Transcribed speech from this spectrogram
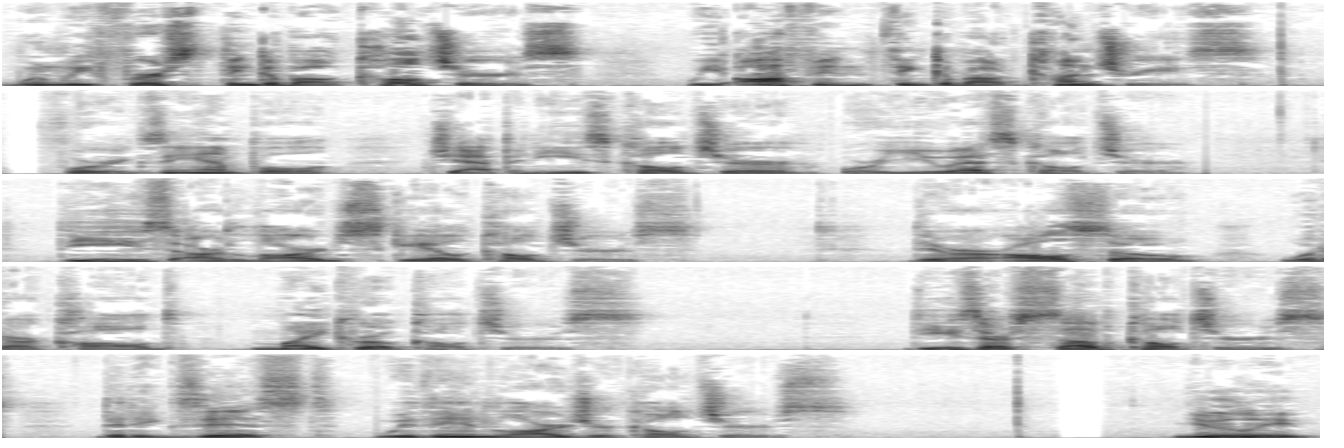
When we first think about cultures, we often think about countries. For example, Japanese culture or US culture. These are large-scale cultures. There are also what are called microcultures. These are subcultures that exist within larger cultures. Neuliep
